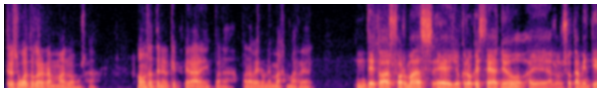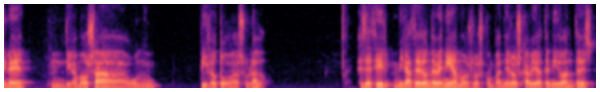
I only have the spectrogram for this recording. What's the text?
tres o cuatro carreras más vamos a, vamos a tener que esperar ¿eh? para, ver una imagen más real. De todas formas, eh, yo creo que este año eh, Alonso también tiene, digamos, a un piloto a su lado. Es decir, mirad de dónde veníamos, los compañeros que había tenido antes.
